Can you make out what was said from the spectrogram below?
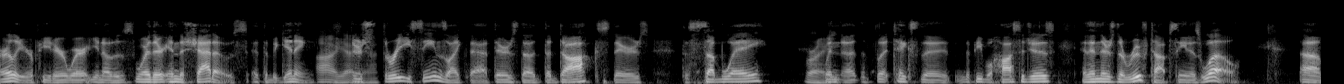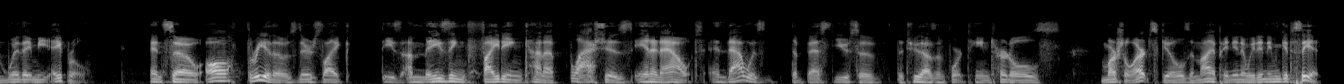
earlier, Peter, where you know this, where they're in the shadows at the beginning. Ah, yeah, There's yeah. three scenes like that. There's the the docks. There's the subway Right. when the, the foot takes the the people hostages, and then there's the rooftop scene as well, um, where they meet April. And so all three of those, there's like these amazing fighting kind of flashes in and out, and that was the best use of the 2014 Turtles martial arts skills, in my opinion, and we didn't even get to see it.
